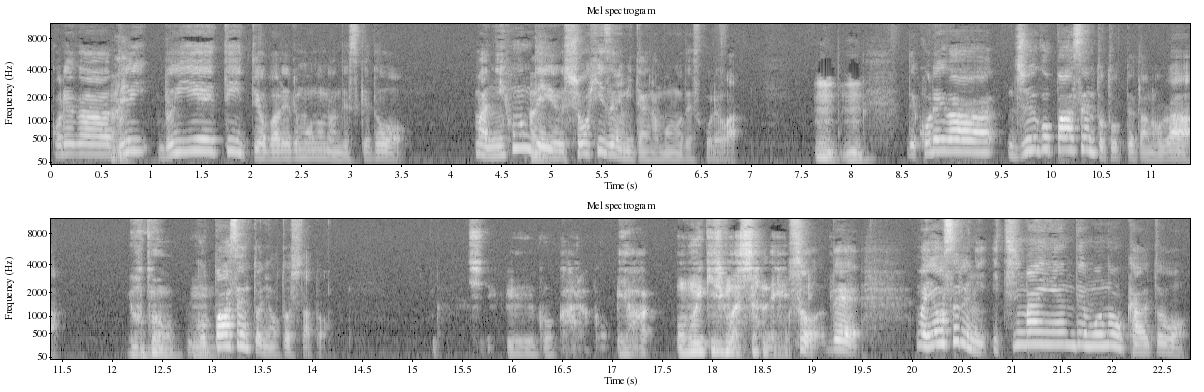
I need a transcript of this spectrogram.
これが、v は VAT って呼ばれるものなんですけどまあ日本でい。う消費税みたいなものですこれは。うんうん。でこれが15%取ってたのがうん5%に落としたと、15から5いや思い切りましたね。そう。で、まあ、要するに1万円で物を買うと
